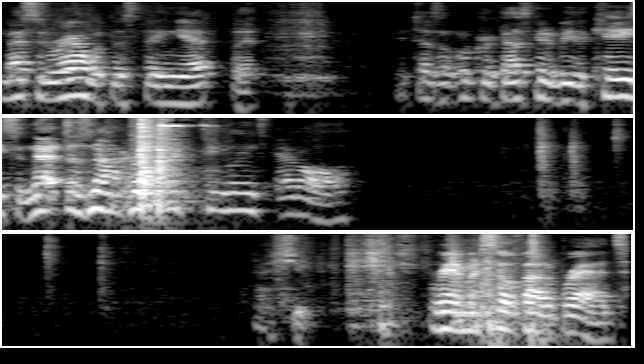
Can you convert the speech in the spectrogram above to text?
messing around with this thing yet, but it doesn't look like that's going to be the case, and that does not hurt my feelings at all. Ah, shoot. Ran myself out of brads.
